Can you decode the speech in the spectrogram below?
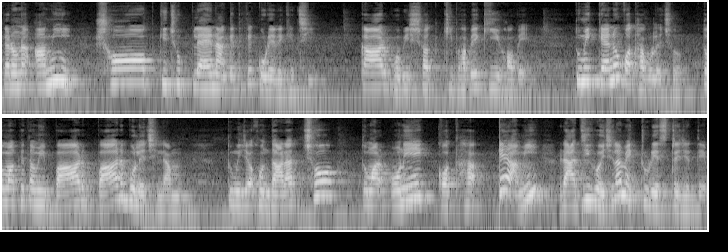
কেননা আমি সব কিছু প্ল্যান আগে থেকে করে রেখেছি। কার ভবিষ্যৎ কীভাবে কি হবে? তুমি কেন কথা বলেছ? তোমাকে তো আমি বারবার বলেছিলাম। তুমি যখন দাঁড়াচ্ছ, তোমার অনেক কথাতে আমি রাজি হয়েছিলাম একটু রেস্টে যেতে।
